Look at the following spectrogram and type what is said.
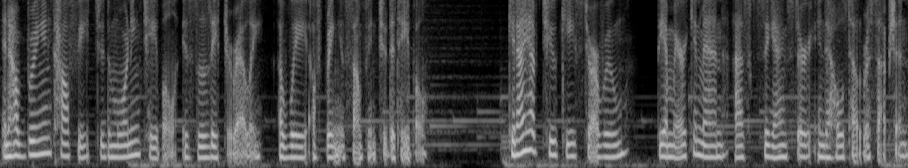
And how bringing coffee to the morning table is literally a way of bringing something to the table. Can I have two keys to our room? The American man asks the youngster in the hotel reception.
